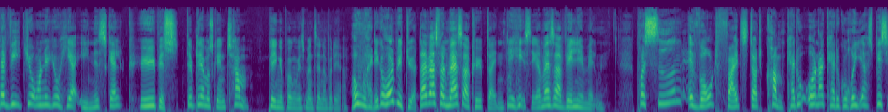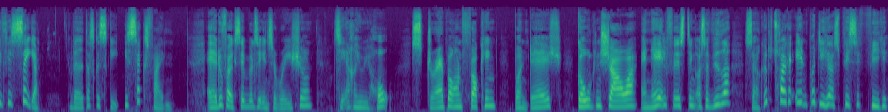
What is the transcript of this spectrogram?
da videoerne jo herinde skal købes. Det bliver måske en tom pengepunkt, hvis man tænder på det her. Oh, det kan hurtigt blive dyrt. Der er i hvert fald masser at købe derinde. Det er helt sikkert. Masser at vælge imellem. På siden evolvedfights.com kan du under kategorier specificere, hvad der skal ske i sexfighten. Er du for eksempel til interracial, til at rive i hår, strap-on fucking, bondage, golden shower, analfisting osv., så kan du trykke ind på de her specifikke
